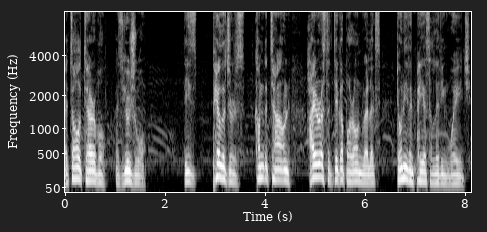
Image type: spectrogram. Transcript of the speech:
it's all terrible, as usual. These pillagers come to town, hire us to dig up our own relics, don't even pay us a living wage.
